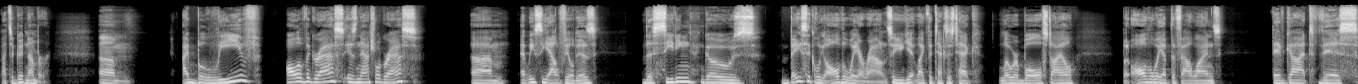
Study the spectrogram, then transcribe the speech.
that's a good number. Um, I believe all of the grass is natural grass. Um, at least the outfield is. The seating goes basically all the way around. So you get like the Texas Tech lower bowl style, but all the way up the foul lines. They've got this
